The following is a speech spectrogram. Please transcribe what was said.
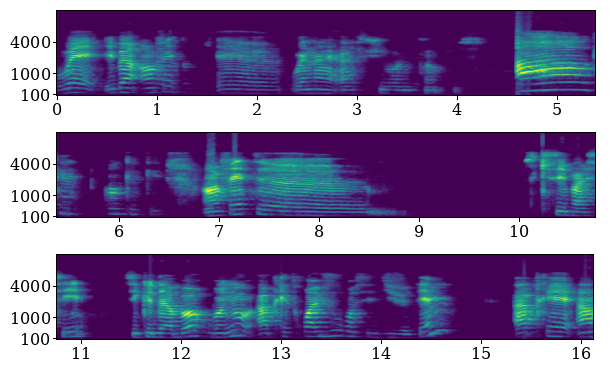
ouais et ben en fait when I ask you on campus Ah, ok. Ok, ok. En fait, euh, ce qui s'est passé, c'est que d'abord, bon, nous, après trois jours, on s'est dit je t'aime. Après un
